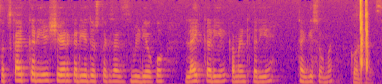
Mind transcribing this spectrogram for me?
सब्सक्राइब करिए शेयर करिए दोस्तों के साथ इस वीडियो को लाइक करिए कमेंट करिए। Thank you so much God bless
